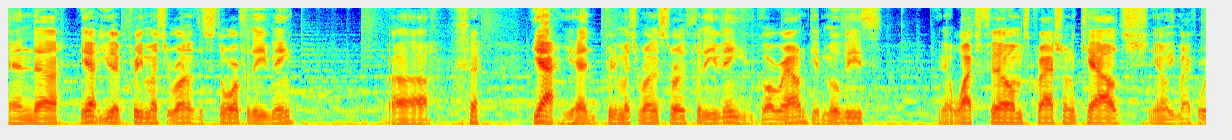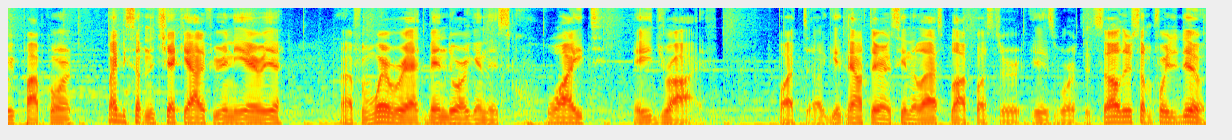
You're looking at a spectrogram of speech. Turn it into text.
And uh, yeah, you had pretty much the run of the store for the evening uh, yeah, you had pretty much run of the store for the evening. You could go around, get movies, you know, watch films, crash on the couch, you know, eat microwave popcorn. Might be something to check out if you're in the area. Uh, from where we're at, Bend, Oregon is quite a drive. But uh, getting out there and seeing the last blockbuster is worth it. So there's something for you to do.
